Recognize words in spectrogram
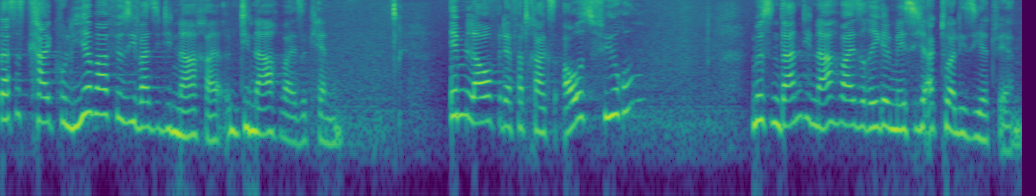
Das ist kalkulierbar für Sie, weil Sie die, Nach die Nachweise kennen. Im Laufe der Vertragsausführung müssen dann die Nachweise regelmäßig aktualisiert werden.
